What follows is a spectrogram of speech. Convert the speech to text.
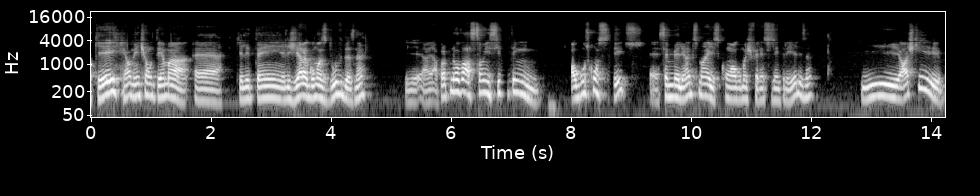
Ok, realmente é um tema é, que ele tem, ele gera algumas dúvidas, né? Ele, a própria inovação em si tem alguns conceitos é, semelhantes, mas com algumas diferenças entre eles, né? E eu acho que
